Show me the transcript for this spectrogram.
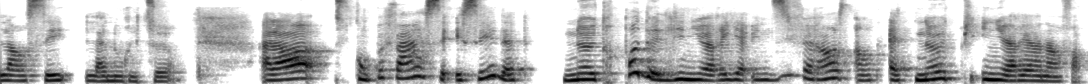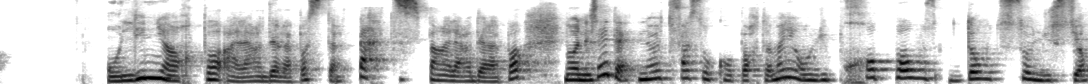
lancer la nourriture. Alors, ce qu'on peut faire, c'est essayer d'être neutre, pas de l'ignorer. Il y a une différence entre être neutre puis ignorer un enfant. On l'ignore pas à l'heure des repas, c'est un participant à l'heure des repas, mais on essaie d'être neutre face au comportement et on lui propose d'autres solutions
